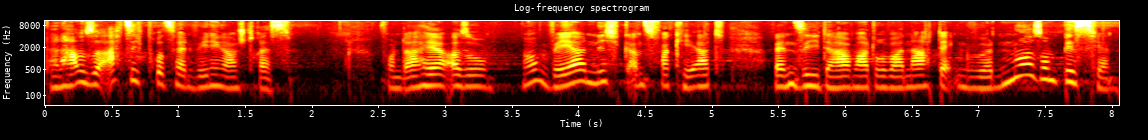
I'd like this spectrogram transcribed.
dann haben Sie 80 Prozent weniger Stress. Von daher also ne, wäre nicht ganz verkehrt, wenn Sie da mal drüber nachdenken würden. Nur so ein bisschen.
